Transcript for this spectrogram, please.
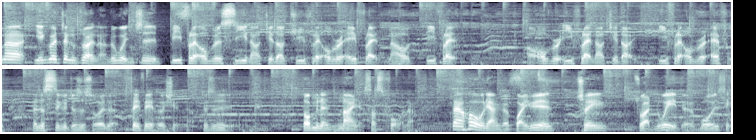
那言归正传啊，如果你是 B flat over C，然后接到 G flat over A flat，然后 D flat 哦 over E flat，然后接到 E flat over F，那这四个就是所谓的狒狒和弦啊，就是 dominant nine sus four 那，但后两个管乐吹转位的 voicing，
